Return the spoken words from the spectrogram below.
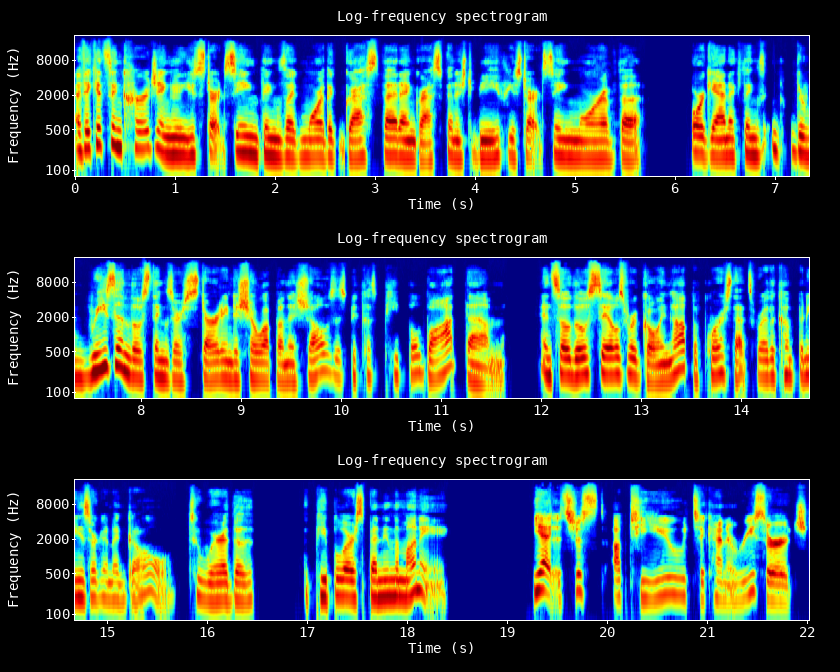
I think it's encouraging and you start seeing things like more of the grass fed and grass finished beef. You start seeing more of the organic things. The reason those things are starting to show up on the shelves is because people bought them. And so those sales were going up. Of course, that's where the companies are going to go to where the, the people are spending the money. Yeah, it's just up to you to kind of research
